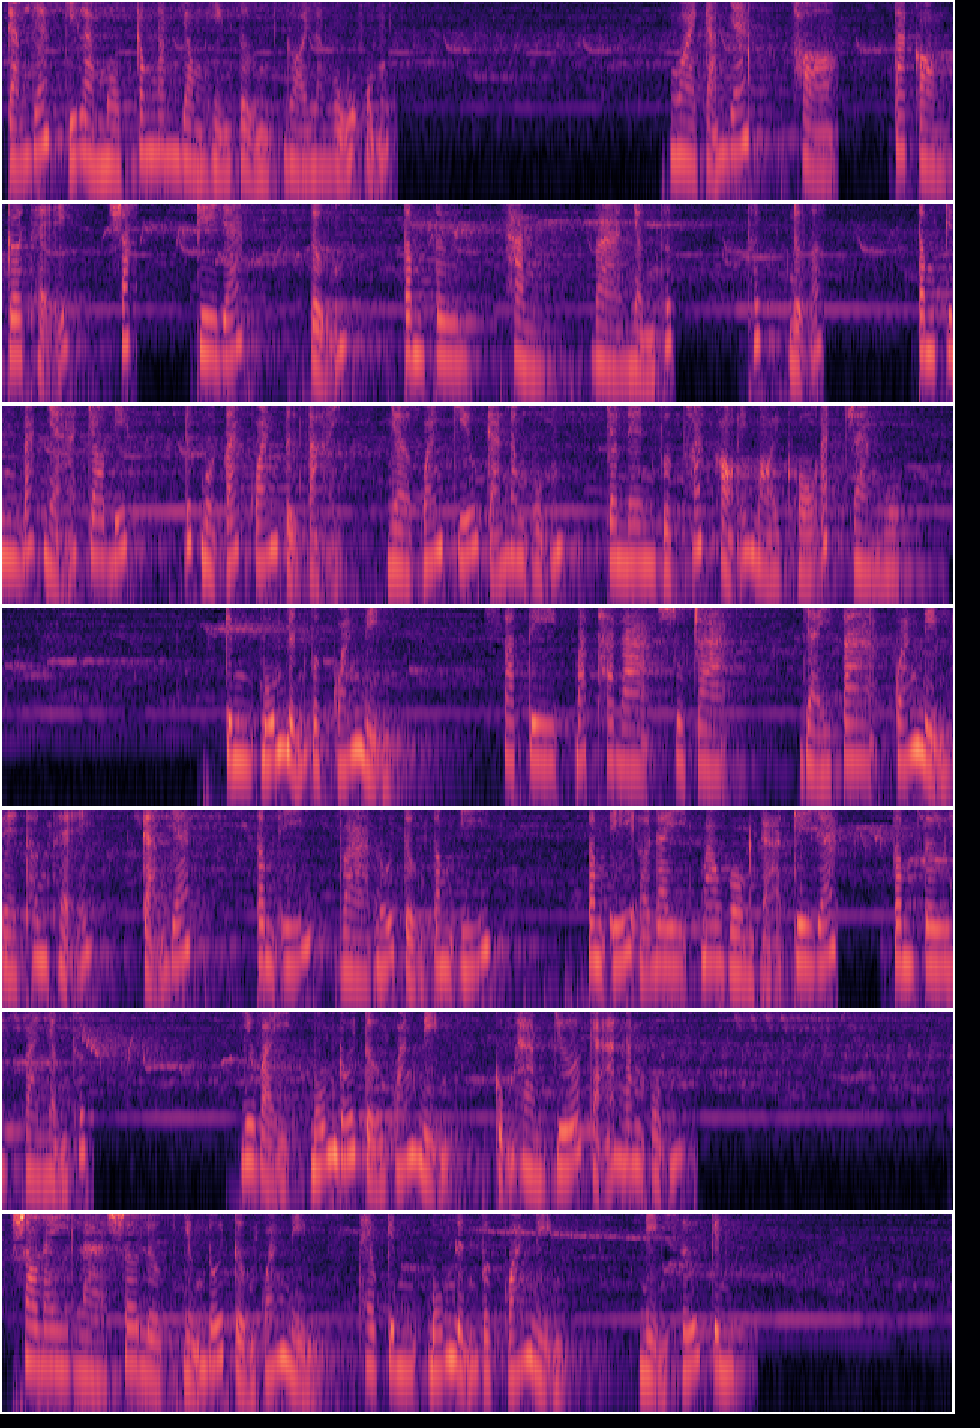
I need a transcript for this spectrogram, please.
Cảm giác chỉ là một trong năm dòng hiện tượng gọi là ngũ uẩn. Ngoài cảm giác, thọ, ta còn cơ thể, sắc, tri giác, tưởng, tâm tư, hành và nhận thức. Thức nữa. Tâm kinh bát nhã cho biết đức bồ tát quán tự tại nhờ quán chiếu cả năm uẩn cho nên vượt thoát khỏi mọi khổ ách ràng buộc. Kinh bốn lĩnh vực quán niệm, sati Bhatthana sutra, dạy ta quán niệm về thân thể, cảm giác, tâm ý và đối tượng tâm ý. Tâm ý ở đây bao gồm cả tri giác, tâm tư và nhận thức. Như vậy, bốn đối tượng quán niệm cũng hàm chứa cả năm uẩn sau đây là sơ lược những đối tượng quán niệm theo kinh bốn lĩnh vực quán niệm. Niệm xứ kinh.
